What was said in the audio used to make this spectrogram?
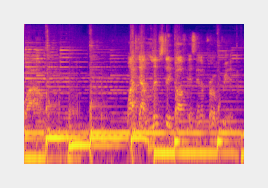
wow. Wipe that lipstick off is inappropriate.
